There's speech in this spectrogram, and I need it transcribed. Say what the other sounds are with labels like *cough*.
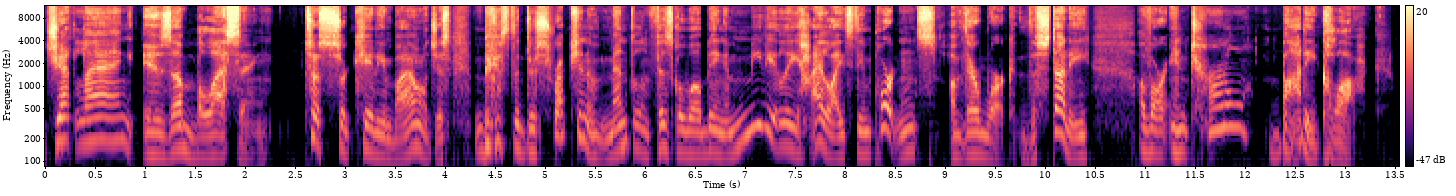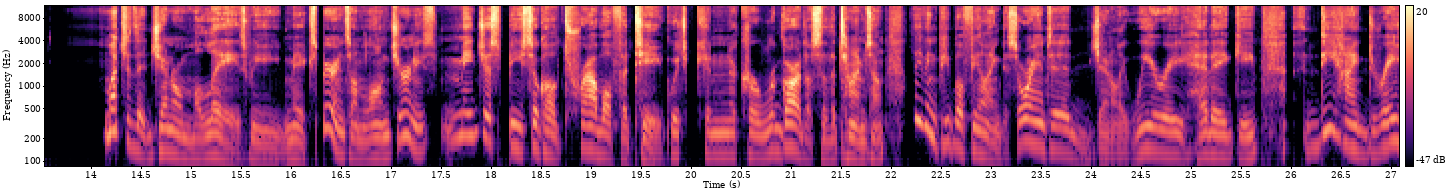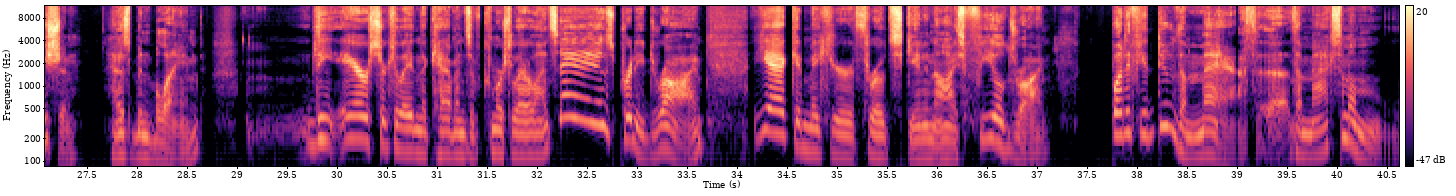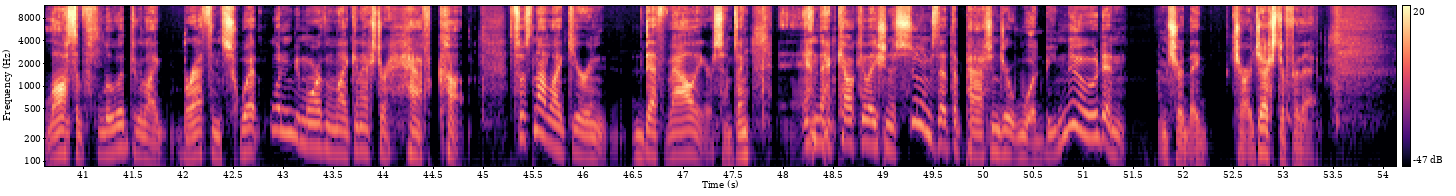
Jet lag is a blessing to circadian biologists, because the disruption of mental and physical well-being immediately highlights the importance of their work, the study of our internal body clock. Much of the general malaise we may experience on long journeys may just be so-called travel fatigue, which can occur regardless of the time zone, leaving people feeling disoriented, generally weary, headachy. Dehydration has been blamed. The air circulating in the cabins of commercial airlines is pretty dry. Yeah, it can make your throat, skin, and eyes feel dry. But if you do the math, uh, the maximum loss of fluid through like breath and sweat wouldn't be more than like an extra half cup. So it's not like you're in Death Valley or something. And that calculation assumes that the passenger would be nude, and I'm sure they'd charge extra for that.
